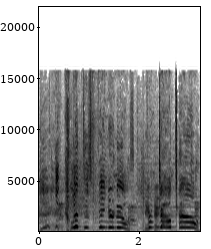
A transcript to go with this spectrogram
He clipped his fingernails from downtown.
